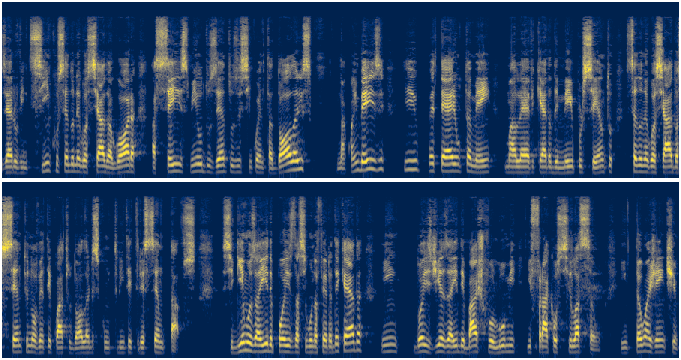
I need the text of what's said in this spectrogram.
0,25, sendo negociado agora a 6.250 dólares na Coinbase e o Ethereum também uma leve queda de 0,5%, sendo negociado a 194 dólares com 33 centavos. Seguimos aí depois da segunda-feira de queda em dois dias aí de baixo volume e fraca oscilação. Então a gente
